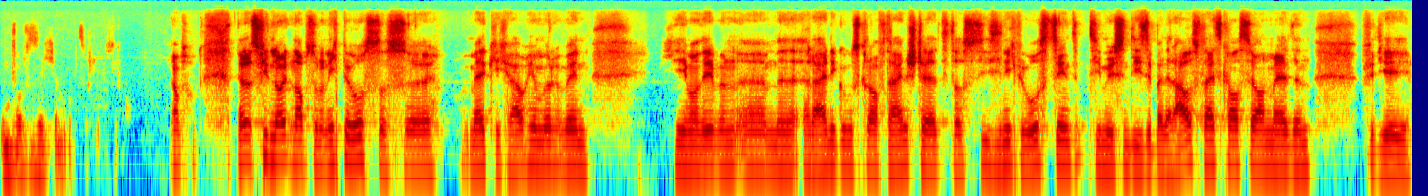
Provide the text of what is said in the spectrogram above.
Unfallversicherung abzuschließen. Absolut. Ja, das ist vielen Leuten absolut nicht bewusst. Das äh, merke ich auch immer, wenn jemand eben ähm, eine Reinigungskraft einstellt, dass sie sich nicht bewusst sind, sie müssen diese bei der Ausgleichskasse anmelden für die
